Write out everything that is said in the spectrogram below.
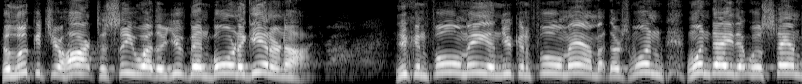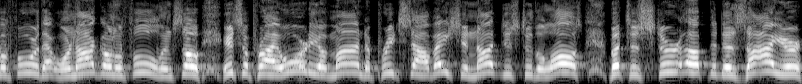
to look at your heart to see whether you've been born again or not. You can fool me and you can fool man, but there's one, one day that we'll stand before that we're not going to fool. And so it's a priority of mine to preach salvation, not just to the lost, but to stir up the desire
